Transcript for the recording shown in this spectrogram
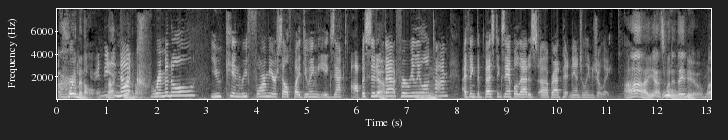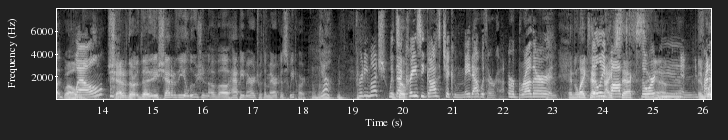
criminal, not, criminal. criminal, you can reform yourself by doing the exact opposite Yeah. of that for a really long Mm-hmm. time. I think the best example of that is uh, Brad Pitt and Angelina Jolie. ah, yes. What did they do? What? well, Well, shattered the, the they shattered the illusion of a happy marriage with America's sweetheart. yeah. Pretty much with And that so- crazy goth chick who made out with her her brother and And liked to have Billy knife Bob sex and- Thornton yeah. and in And front wore,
